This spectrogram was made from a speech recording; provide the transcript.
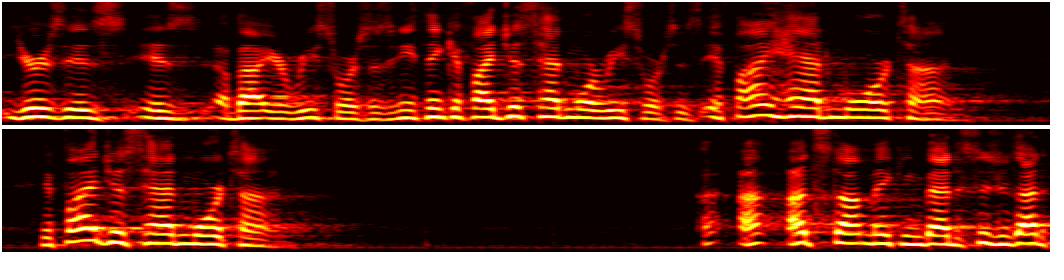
yours is, is about your resources, and you think, if I just had more resources, if I had more time, if I just had more time, I, would stop making bad decisions. I'd,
